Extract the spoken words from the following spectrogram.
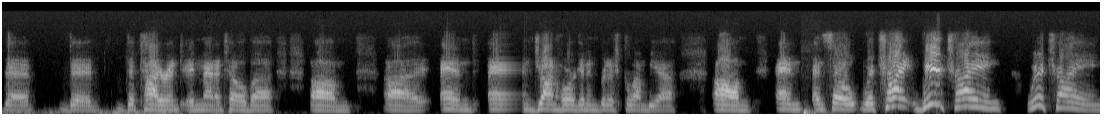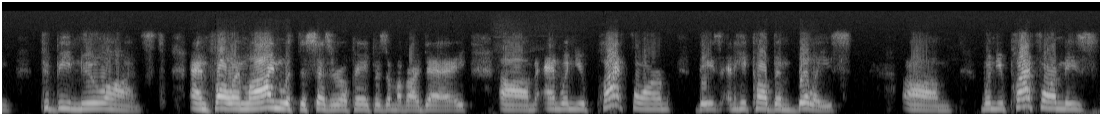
the the the tyrant in Manitoba um, uh, and and John Horgan in British Columbia um, and and so we're trying we're trying we're trying to be nuanced and fall in line with the Caesaropapism of our day. Um, and when you platform these, and he called them billies, um, when you platform these,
